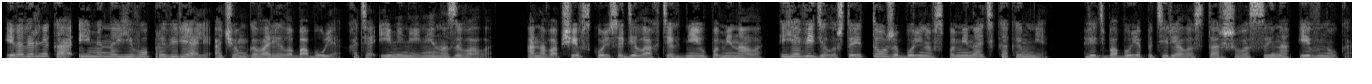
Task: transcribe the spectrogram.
И наверняка именно его проверяли, о чем говорила бабуля, хотя имени не называла. Она вообще вскользь о делах тех дней упоминала, я видела, что ей тоже больно вспоминать, как и мне ведь бабуля потеряла старшего сына и внука.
